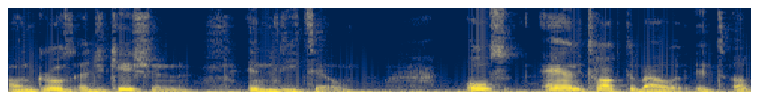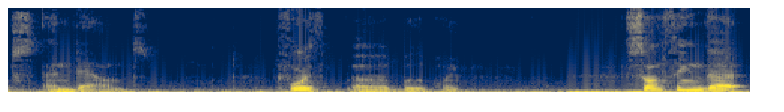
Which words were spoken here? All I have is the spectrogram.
on girls' education in detail, also, and talked about its ups and downs. Fourth uh, bullet point. Something that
